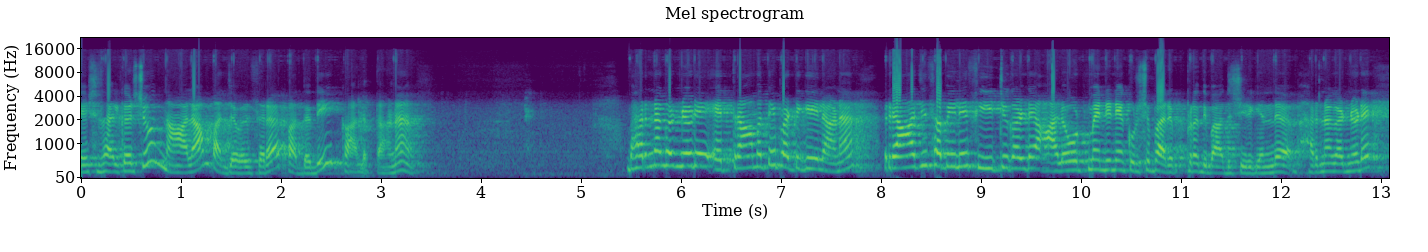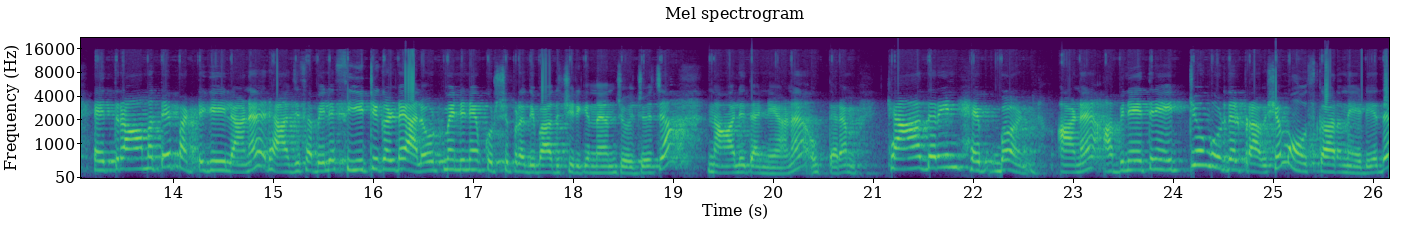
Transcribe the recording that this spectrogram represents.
ദേശസാൽക്കരിച്ചു. നാലാം പഞ്ചവത്സര പദ്ധതി കാലത്താണ്. ഭരണഘടനയുടെ എത്രാമത്തെ പട്ടികയിലാണ് രാജ്യസഭയിലെ സീറ്റുകളുടെ അലോട്ട്മെന്റിനെ കുറിച്ച് പ്രതിപാദിച്ചിരിക്കുന്നത്. ഭരണഘടനയുടെ എത്രാമത്തെ പട്ടികയിലാണ് രാജ്യസഭയിലെ സീറ്റുകളുടെ അലോട്ട്മെന്റിനെ കുറിച്ച് പ്രതിപാദിച്ചിരിക്കുന്നതെന്ന് ചോദിച്ചു വെച്ചാൽ നാല് തന്നെയാണ് ഉത്തരം. കാതറിൻ ഹെബ്ബേൺ ആണ് അഭിനയത്തിന് ഏറ്റവും കൂടുതൽ പ്രാവശ്യം ഓസ്കാർ നേടിയത്.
